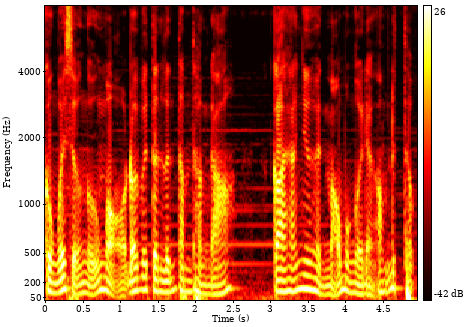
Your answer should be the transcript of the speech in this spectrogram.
Cùng với sự ngưỡng mộ đối với tên lính tâm thần đó, coi hắn như hình mẫu một người đàn ông đích thực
